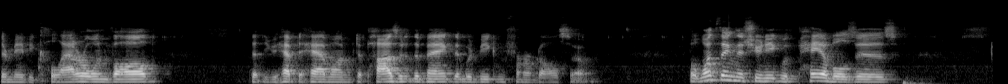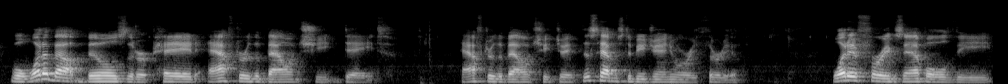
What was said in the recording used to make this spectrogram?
There may be collateral involved that you have to have on deposit at the bank that would be confirmed also. But one thing that's unique with payables is, well, what about bills that are paid after the balance sheet date? After the balance sheet date. This happens to be January 30th. What if, for example, the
